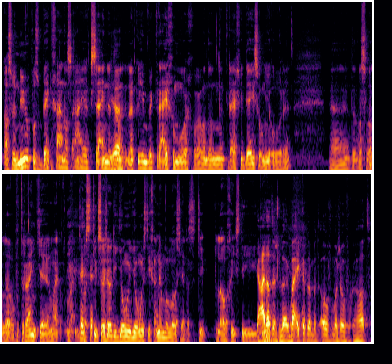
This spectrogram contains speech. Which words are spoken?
als we nu op ons bek gaan als Ajax zijn... Dan, Ja. dan kun je hem weer krijgen morgen, hoor. Want dan, dan krijg je deze om je oren. Eh, dat was wel op het randje. Maar, maar het was natuurlijk sowieso die jonge jongens, die gaan helemaal los. Ja, dat is natuurlijk logisch. Die, Ja, die- dat is leuk. Maar ik heb het met Overmars over gehad.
